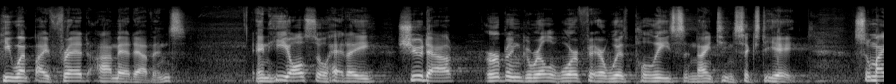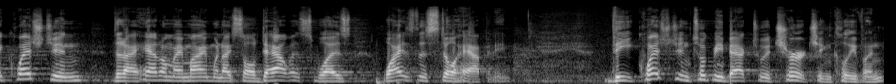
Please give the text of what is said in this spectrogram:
He went by Fred Ahmed Evans, and he also had a shootout, urban guerrilla warfare with police in 1968. So my question that I had on my mind when I saw Dallas was, why is this still happening? The question took me back to a church in Cleveland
